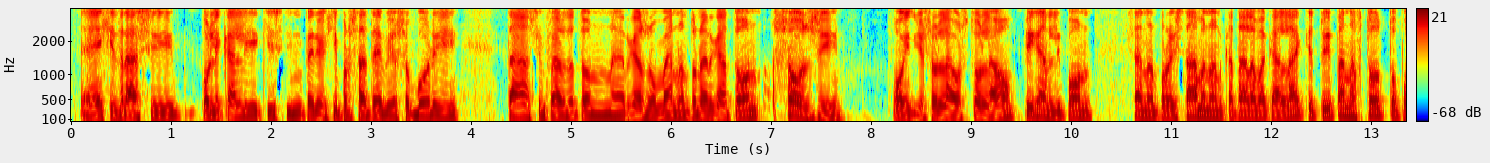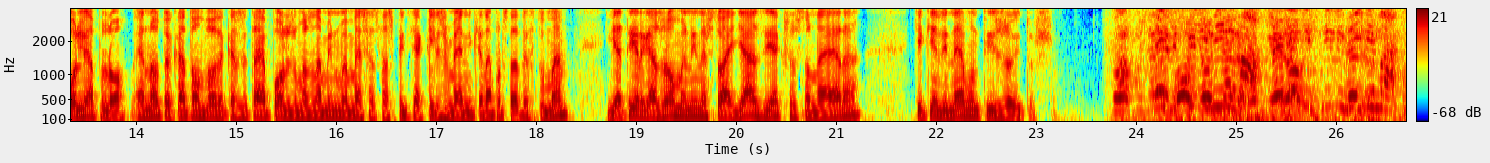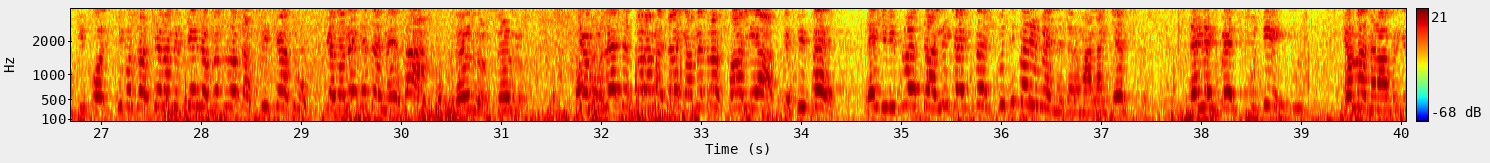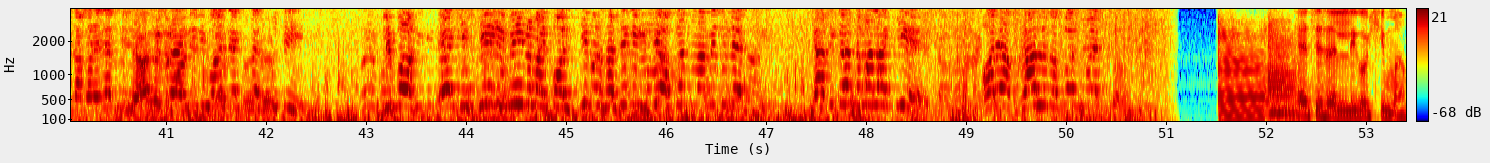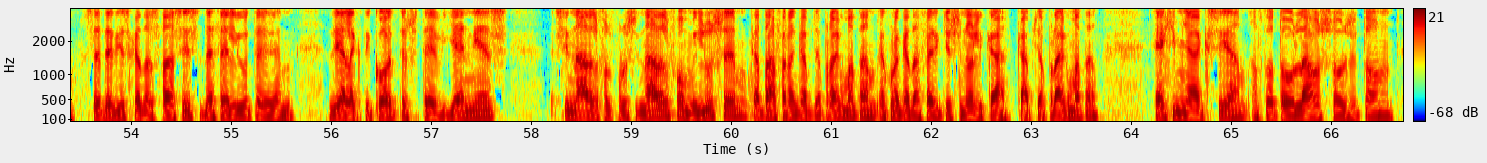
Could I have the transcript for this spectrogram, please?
Ε, έχει δράσει πολύ καλή εκεί στην περιοχή, προστατεύει όσο μπορεί τα συμφέροντα των εργαζομένων, των εργατών, σώζει ο ίδιος ο λαός το λαό. Πήγαν λοιπόν σε έναν προϊστάμενο, αν κατάλαβα καλά, και του είπαν αυτό το πολύ απλό. Ενώ το 112 ζητάει από όλους μας να μείνουμε μέσα στα σπίτια κλεισμένοι και να προστατευτούμε, γιατί οι εργαζόμενοι είναι στο αγιάζι έξω στον αέρα και κινδυνεύουν τη ζωή τους. Έχει στείλει μήνυμα, έχει στείλει μήνυμα η πολιτική προστασία να μην βγαίνει ο κόσμος από τα σπίτια του και τον έχετε μέσα. Τέλος, τέλος. Και μου λέτε τώρα μετά για μέτρα ασφαλείας. Και τι πες, έχει διπλώσει τα λίκα, έχει πέσει κουτί, περιμένετε ρε μαλακές. Δεν έχει πέσει κουτί. Για να με να βρήκες να κοροϊδέψεις. Στην πρωινή δημοκρατία έχει πέσει κουτί. Λοιπόν, έχει στείλει μήνυμα η πολιτική προστασία και έχει πει ο κόσμος να μην δουλέψει. Γιατί κάνετε μαλακίες. Ωραία, βγάλε τον κόσμο έξω. Έτσι θέλει λίγο χήμα. Σε τέτοιες καταστάσεις δεν θέλει ούτε διαλλακτικότητες, ούτε ευγένειες. Συνάδελφος προς συνάδελφο, μιλούσε, κατάφεραν κάποια πράγματα, έχουν καταφέρει και συνολικά κάποια πράγματα. Έχει μια αξία. Αυτό το λαό σώζει τον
